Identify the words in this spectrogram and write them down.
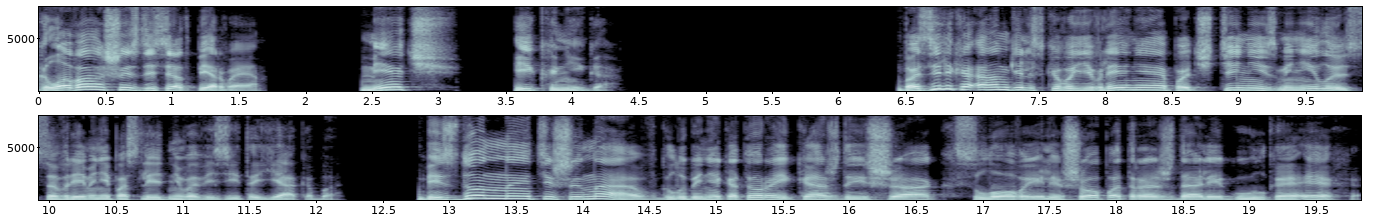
Глава 61. Меч и книга. Базилика ангельского явления почти не изменилась со времени последнего визита Якоба. Бездонная тишина, в глубине которой каждый шаг, слово или шепот рождали гулкое эхо.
